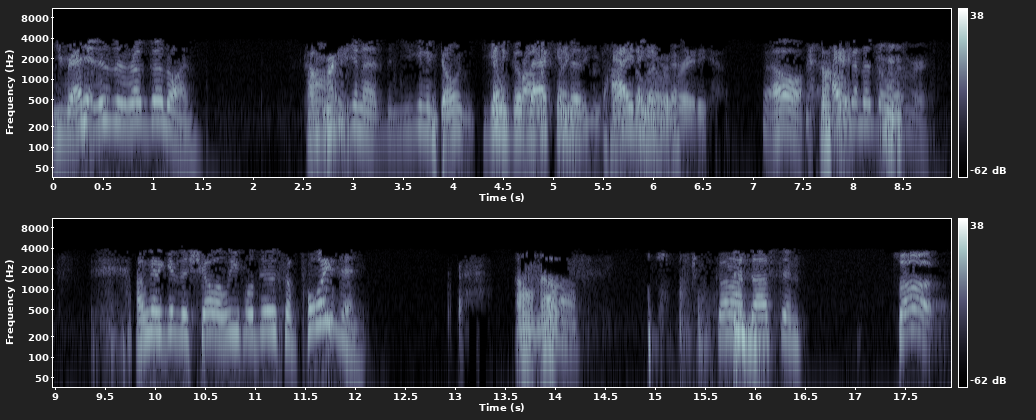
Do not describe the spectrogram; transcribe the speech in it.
you ready? This is a real good one. All right. You're gonna you're gonna Don't you're gonna don't go back into that you can't hiding deliver, or whatever. Brady. Oh, I'm gonna deliver. I'm gonna give the show a lethal dose of poison. Oh no. What's going on, Dustin? What's up?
